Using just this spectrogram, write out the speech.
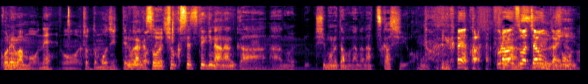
これはもうね、もうちょっともじってでもなんかそういう直接的ななんか、あの、下ネタもなんか懐かしいわ。フランスはちゃうんかいな。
